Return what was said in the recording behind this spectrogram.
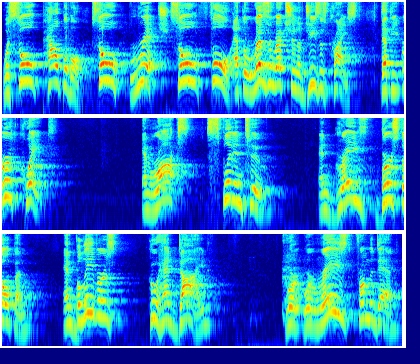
was so palpable, so rich, so full at the resurrection of Jesus Christ that the earth quaked and rocks split in two and graves burst open and believers who had died were, were raised from the dead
